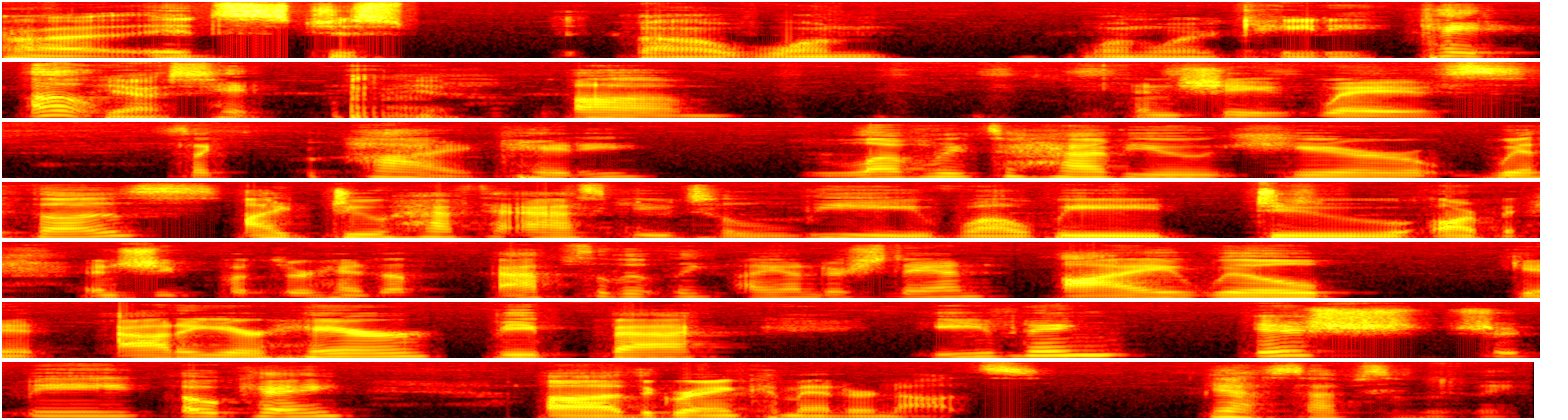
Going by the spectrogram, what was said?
Uh, it's just uh, one one word, Katie. Katie. Oh, Yes. Katie. Yeah. Um, and she waves. It's like, "Hi, Katie. Lovely to have you here with us. I do have to ask you to leave while we do our." bit." And she puts her hand up. Absolutely, I understand. I will get out of your hair. Be back evening ish. Should be okay. Uh, the Grand Commander nods. Yes, absolutely.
